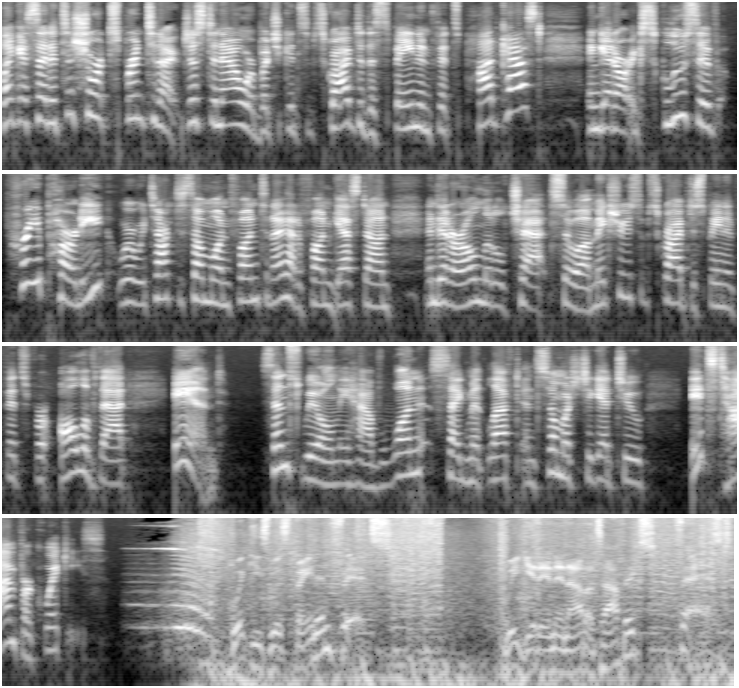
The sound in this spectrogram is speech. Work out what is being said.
Like I said, it's a short sprint tonight, just an hour, but you can subscribe to the Spain and Fitz podcast and get our exclusive pre party where we talked to someone fun tonight, had a fun guest on, and did our own little chat. So uh, make sure you subscribe to Spain and Fitz for all of that. And since we only have one segment left and so much to get to, it's time for Quickies. Quickies with Spain and Fitz. We get in and out of topics fast.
